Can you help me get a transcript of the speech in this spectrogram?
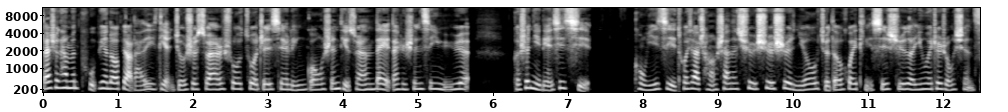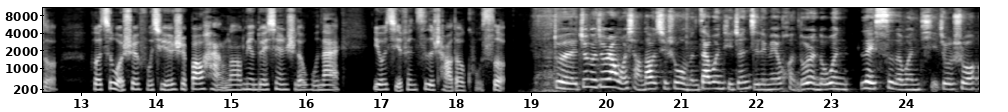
但是他们普遍都表达的一点就是，虽然说做这些零工，身体虽然累，但是身心愉悦。可是你联系起孔乙己脱下长衫的去叙事，你又觉得会挺唏嘘的，因为这种选择和自我说服其实是包含了面对现实的无奈，有几分自嘲的苦涩。对，这个就让我想到，其实我们在问题征集里面有很多人都问类似的问题，就是说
